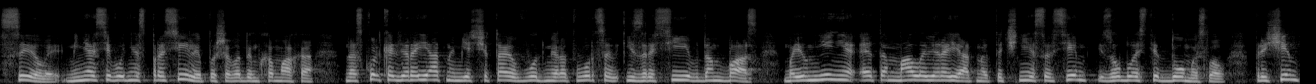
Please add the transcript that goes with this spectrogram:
сили. Меня сегодня спросили, пише Вадим Хамаха, насколько вероятным я считаю ввод миротворцев из России в Донбасс. Мое мнение, это маловероятно, точнее совсем из области домыслов. Причин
